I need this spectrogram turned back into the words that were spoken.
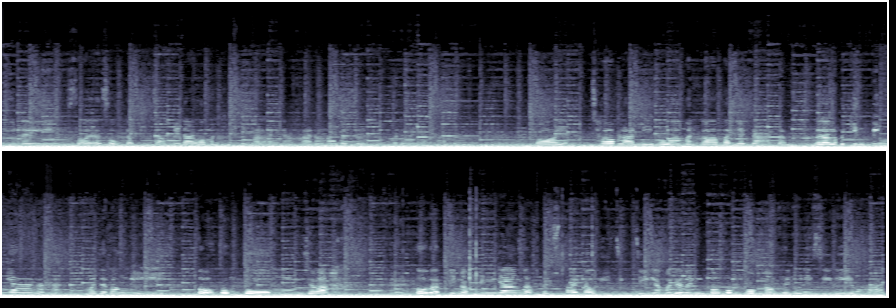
อยู่ในซอยอโศกแต่พี่จำไม่ได้ว่ามันคือตึกอะไรนะคะน้องๆไปเสิร์ชดูก็ได้นะคะ ก็ชอบร้านนี้เพราะว่ามันก็บรรยากาศแบบเวลาเราไปกินปิ้งย่างอะค่ะมันจะต้องมีโต๊ะกลมๆใช่ป่ะโต๊ะแบบกินแบบปิ้งย่างแบบเป็นสไตล์เกาหลีจริงๆอะมันก็เป็นโต๊ะกลมๆน้องเคยดูในซีรีส์ป่ะคะ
